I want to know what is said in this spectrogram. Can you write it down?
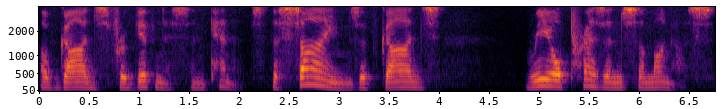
of God's forgiveness and penance, the signs of God's real presence among us.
